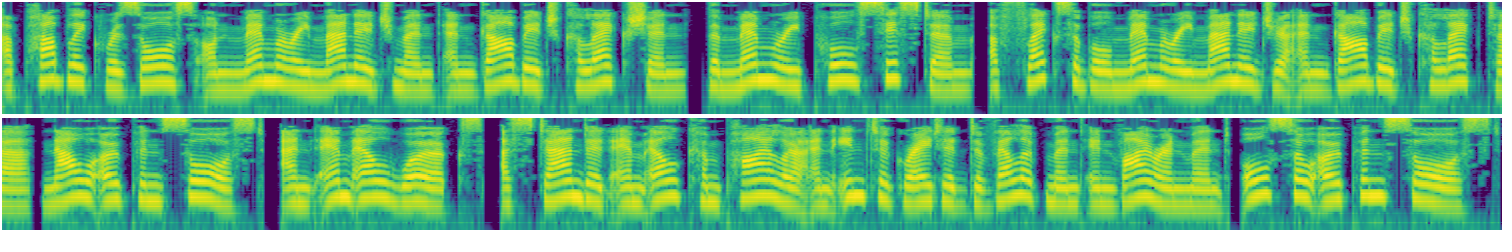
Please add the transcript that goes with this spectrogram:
a public resource on memory management and garbage collection, the Memory Pool System, a flexible memory manager and garbage collector now open-sourced, and MLworks, a standard ML compiler and integrated development environment also open-sourced.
